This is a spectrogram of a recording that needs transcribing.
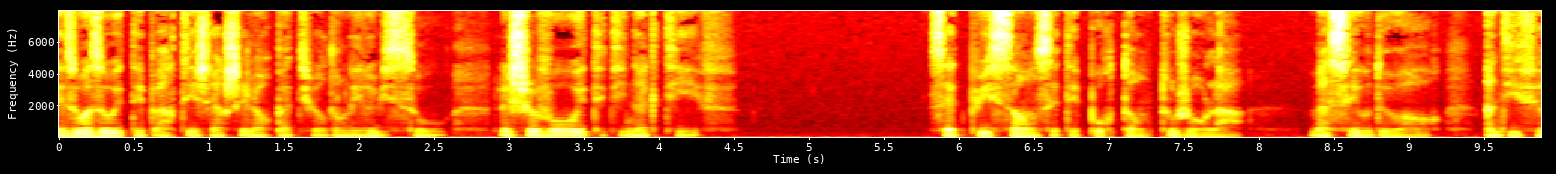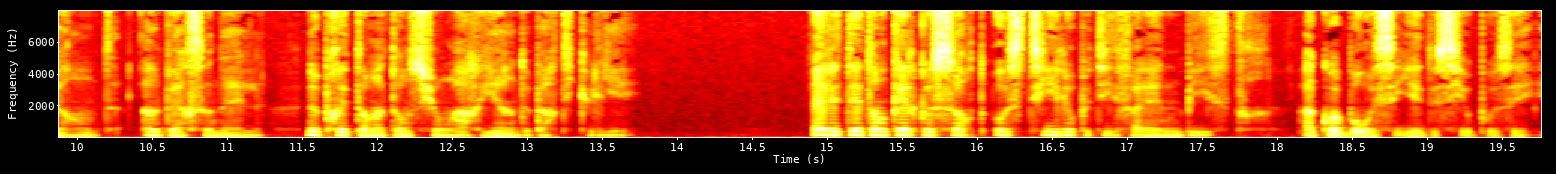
Les oiseaux étaient partis chercher leur pâture dans les ruisseaux. Les chevaux étaient inactifs. Cette puissance était pourtant toujours là, massée au dehors, indifférente, impersonnelle, ne prêtant attention à rien de particulier. Elle était en quelque sorte hostile aux petites phalènes bistres. À quoi bon essayer de s'y opposer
